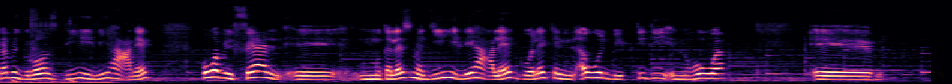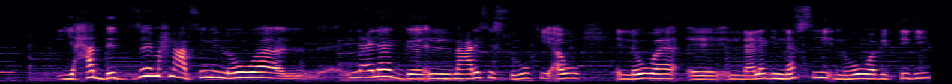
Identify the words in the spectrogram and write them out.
كابج راس دي ليها علاج؟ هو بالفعل آه، المتلازمة دي ليها علاج ولكن الأول بيبتدي إن هو آه، يحدد زي ما إحنا عارفين اللي هو العلاج المعرفي السلوكي أو اللي هو آه، العلاج النفسي اللي هو بيبتدي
